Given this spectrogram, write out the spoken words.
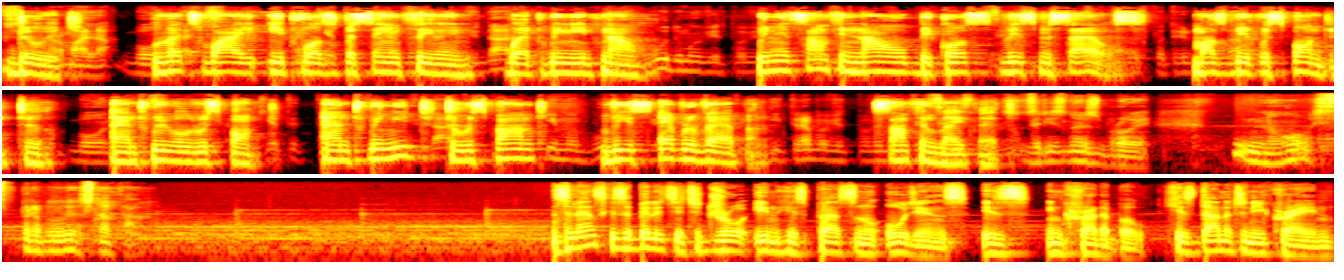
do it. That's why it was the same feeling that we need now. We need something now because these missiles must be responded to, and we will respond. And we need to respond with every weapon. Something like that. Zelensky's ability to draw in his personal audience is incredible. He's done it in Ukraine,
